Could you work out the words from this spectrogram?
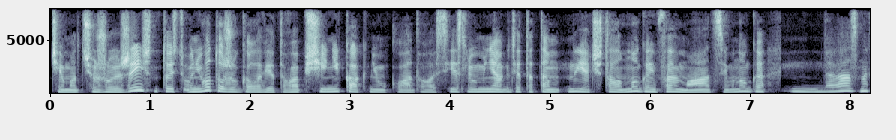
чем от чужой женщины. То есть у него тоже в голове это вообще никак не укладывалось. Если у меня где-то там, ну, я читала много информации, много разных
